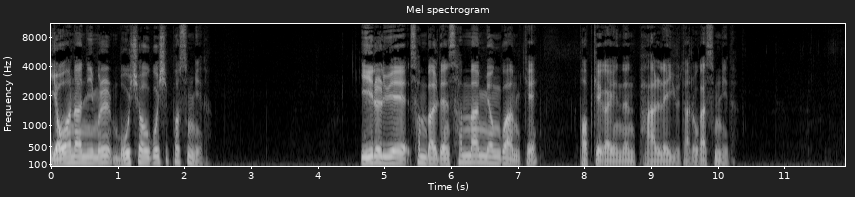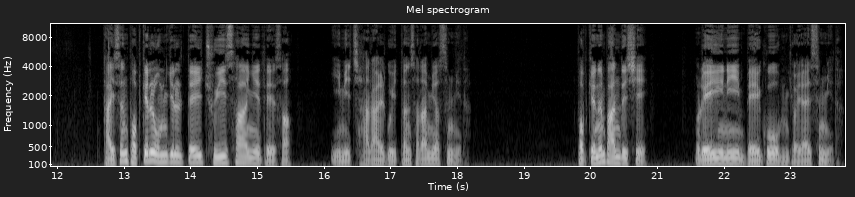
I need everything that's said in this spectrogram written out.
여호와님을 모셔오고 싶었습니다. 이 일을 위해 선발된 3만 명과 함께 법계가 있는 바알레 유다로 갔습니다. 다윗은 법계를 옮길 때의 주의 사항에 대해서 이미 잘 알고 있던 사람이었습니다. 법계는 반드시 레인이 메고 옮겨야 했습니다.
